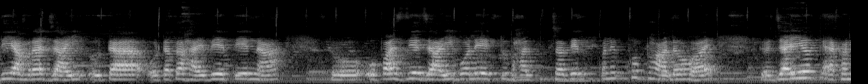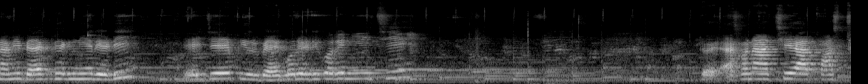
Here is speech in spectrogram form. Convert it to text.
দিয়ে আমরা যাই, ওটা ওটা তো হাইওয়েতে না। তো ওপাশ দিয়ে যাই বলে একটু বাচ্চাদের মানে খুব ভালো হয়। তো যাই হোক, এখন আমি ব্যাগ ফ্যাগ নিয়ে রেডি এই যে পিউর ব্যাগও রেডি করে নিয়েছি। তো এখন আছে আর পাঁচ, ছ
